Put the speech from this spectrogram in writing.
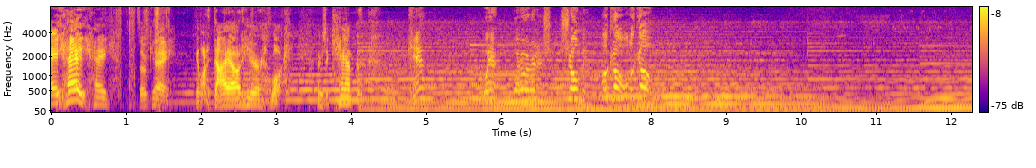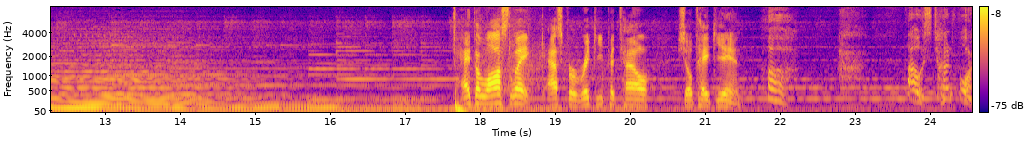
Hey, hey, hey. It's okay. You want to die out here? Look, there's a camp. Camp? Where? Where? Where? where? Sh- Show me. I'll go. I'll go. Head to Lost Lake. Ask for Rikki Patel. She'll take you in. Oh, I was done for.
